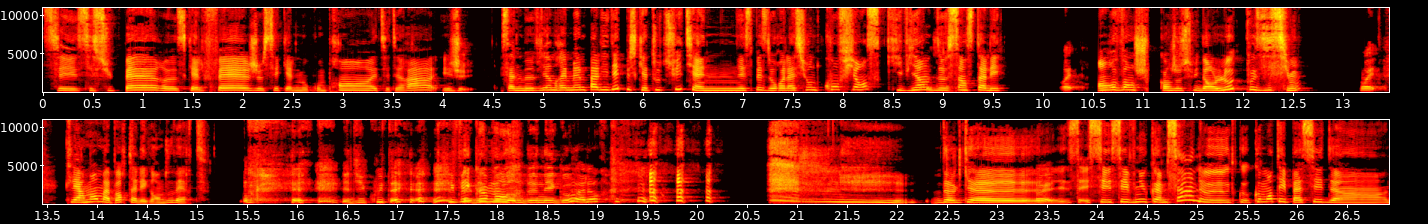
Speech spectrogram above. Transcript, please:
c'est c'est super euh, ce qu'elle fait, je sais qu'elle me comprend, etc. Et je ça ne me viendrait même pas l'idée puisqu'il y a tout de suite il y a une espèce de relation de confiance qui vient de s'installer. Ouais. En revanche, quand je suis dans l'autre position, ouais. clairement ma porte elle est grande ouverte. Et du coup, tu fais comment? de négo alors? Donc, euh, c'est venu comme ça le, Comment t'es passé d'un...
